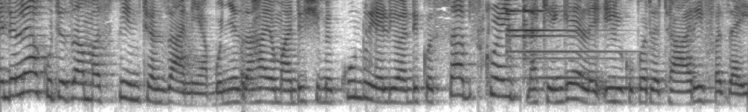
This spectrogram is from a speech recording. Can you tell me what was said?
Endelea kutazama Spin Tanzania, bonyeza hayo maandishi mekundu yaliyoandikwa subscribe na kengele ili kupata taarifa zaidi.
